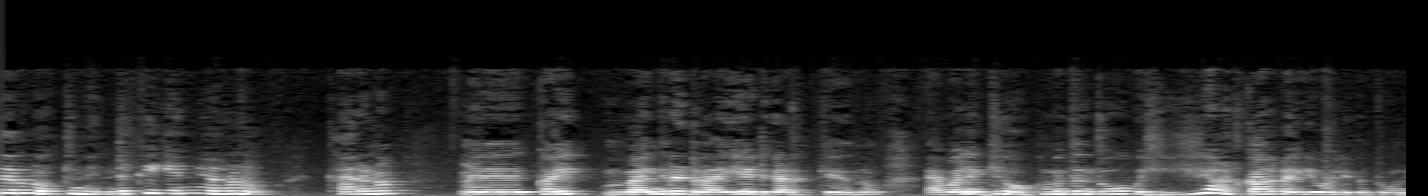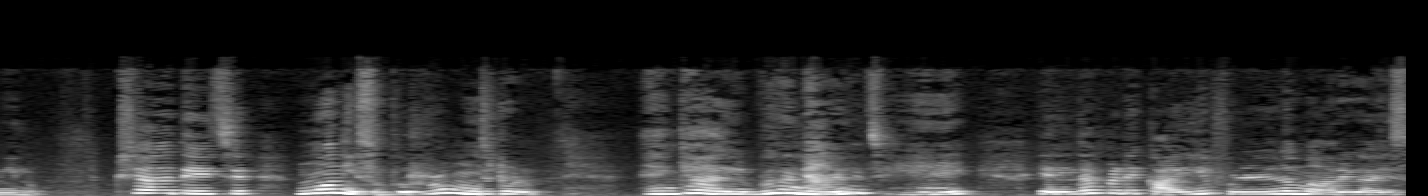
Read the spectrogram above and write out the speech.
നേരം നോക്കി നിന്റെ കൈ തന്നെയാണോ കാരണം കൈ ഭയങ്കര ഡ്രൈ ആയിട്ട് കിടക്കായിരുന്നു അതേപോലെ എനിക്ക് നോക്കുമ്പോൾ എന്തോ വലിയ ആൾക്കാരുടെ കൈ പോലെയൊക്കെ തോന്നിയിരുന്നു. പക്ഷെ അത് തേച്ച് മൂന്ന് ദിവസം വെറും മൂന്നിട്ടുള്ളൂ. എനിക്ക് അത്ഭുതം. ഞാൻ ഏ എന്താ ഇവിടെ കൈ ഫുള്ള് മാറി ഗൈസ്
